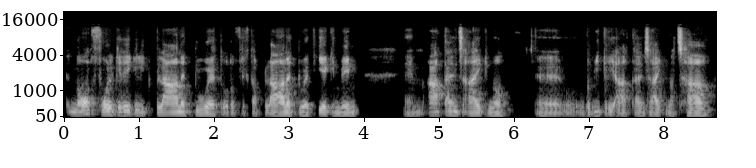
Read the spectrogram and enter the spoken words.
eine Nachfolgeregelung planen tut oder vielleicht auch planen tut, irgendwann ähm, Anteilseigner äh, oder weitere Anteilseigner zu haben,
